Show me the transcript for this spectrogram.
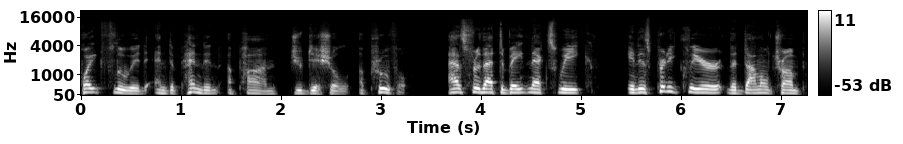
quite fluid and dependent upon judicial approval. As for that debate next week, it is pretty clear that Donald Trump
